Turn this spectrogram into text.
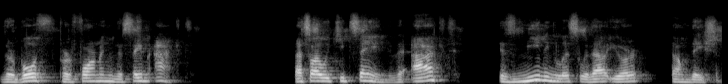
They're both performing the same act. That's why we keep saying the act is meaningless without your foundation.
